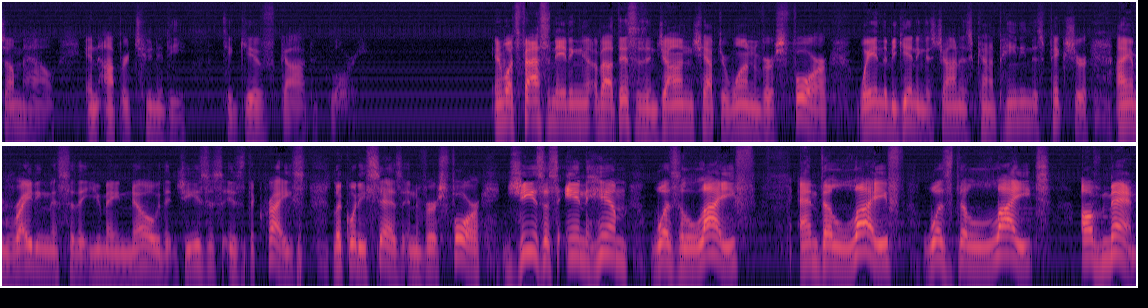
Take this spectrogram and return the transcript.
somehow an opportunity to give God glory. And what's fascinating about this is in John chapter 1, verse 4, way in the beginning, as John is kind of painting this picture, I am writing this so that you may know that Jesus is the Christ. Look what he says in verse 4 Jesus in him was life, and the life was the light of men.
